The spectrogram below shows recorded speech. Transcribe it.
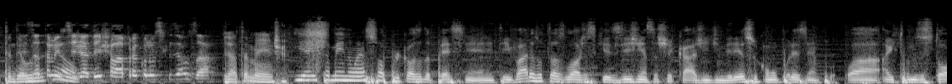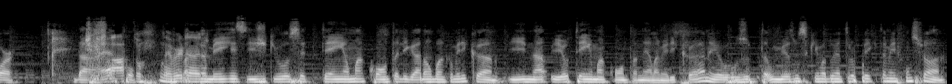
Entendeu? Exatamente, Não. você já deixa lá pra quando você quiser usar. Exatamente. E aí também não é só por causa da PSN, tem várias outras lojas que exigem essa checagem de endereço, como por exemplo a iTunes Store da De Apple. fato, é Ela verdade. também exige que você tenha uma conta ligada a um banco americano. E na- eu tenho uma conta nela americana e eu uso o mesmo esquema do Entropay que também funciona.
